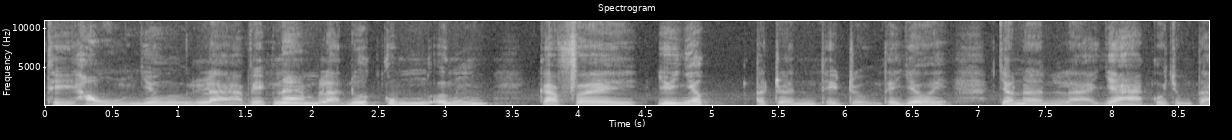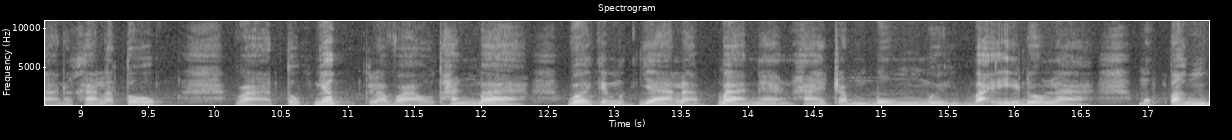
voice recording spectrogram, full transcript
thì hầu như là Việt Nam là nước cung ứng cà phê duy nhất ở trên thị trường thế giới. Cho nên là giá của chúng ta nó khá là tốt. Và tốt nhất là vào tháng 3 với cái mức giá là 3.247 đô la một tấn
